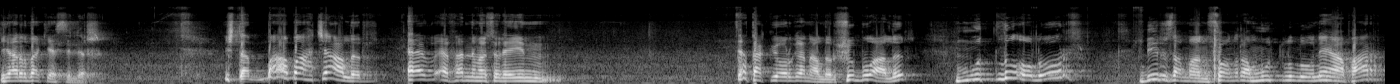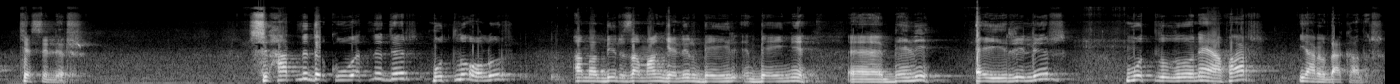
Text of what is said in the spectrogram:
Yarıda kesilir. İşte bağ bahçe alır, ev efendime söyleyeyim yatak yorgan alır, şu bu alır mutlu olur bir zaman sonra mutluluğu ne yapar? Kesilir. Sıhhatlidir, kuvvetlidir, mutlu olur ama bir zaman gelir beyni, e, beli eğrilir, mutluluğu ne yapar? Yarıda kalır.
